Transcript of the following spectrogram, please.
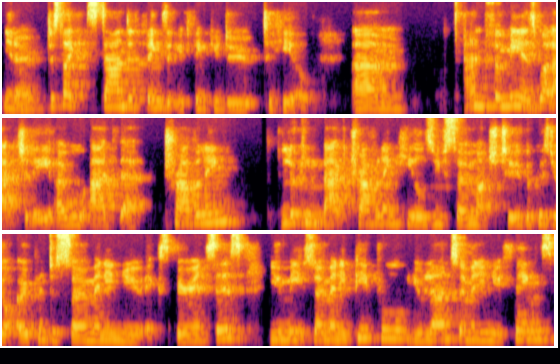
you know, just like standard things that you think you do to heal. Um, and for me as well, actually, I will add that traveling looking back, traveling heals you so much too because you're open to so many new experiences. You meet so many people, you learn so many new things.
